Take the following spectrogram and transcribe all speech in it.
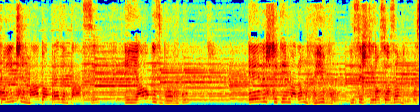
foi intimado a apresentar-se em Augsburgo. Eles te queimarão vivo, insistiram seus amigos.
